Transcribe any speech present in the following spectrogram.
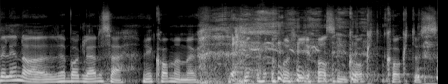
Belinda, det er bare å glede seg. Vi kommer med og som kok koktus.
